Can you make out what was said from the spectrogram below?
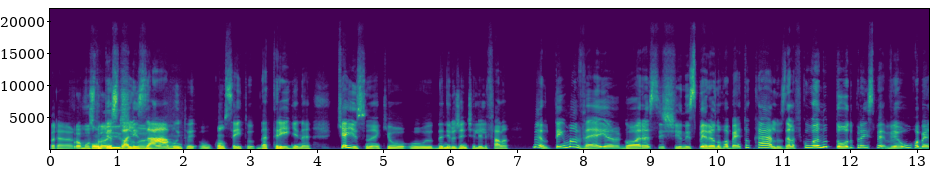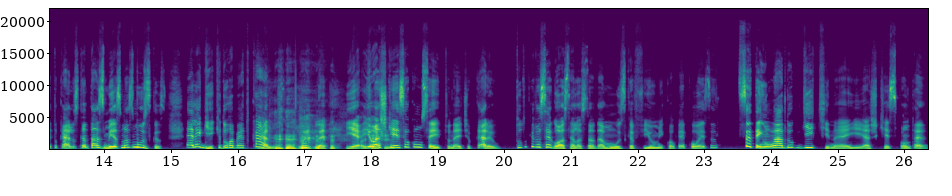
Pra mostrar contextualizar muito o conceito da trig, né? Que é isso, né? Que o, o Danilo Gentili ele fala: Meu, tem uma véia agora assistindo, esperando o Roberto Carlos. Ela fica o ano todo para ver o Roberto Carlos cantar as mesmas músicas. Ela é geek do Roberto Carlos, né? E é- eu acho que esse é o conceito, né? Tipo, cara, tudo que você gosta relacionado à música, filme, qualquer coisa, você tem um lado geek, né? E acho que esse ponto é,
